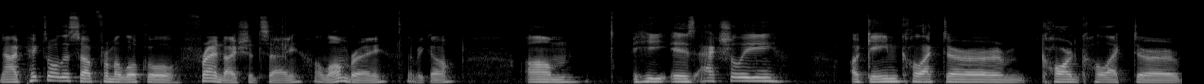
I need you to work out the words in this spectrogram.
Now, I picked all this up from a local friend, I should say. A Lombre. There we go. Um, he is actually a game collector, card collector.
